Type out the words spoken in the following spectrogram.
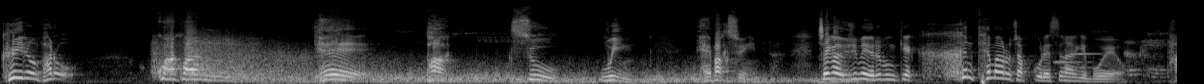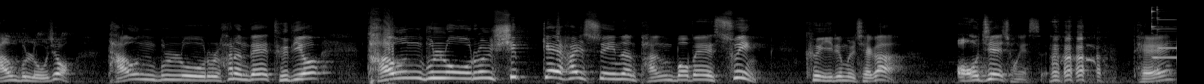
그 이름은 바로 꽝꽝 대박스윙 대박스윙입니다. 제가 요즘에 여러분께 큰 테마로 잡고 레슨하는 게 뭐예요? 다운블로우죠? 다운블로우를 하는데 드디어 다운블로우를 쉽게 할 수 있는 방법의 스윙 그 이름을 제가 어제 정했어요. 대박스윙.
